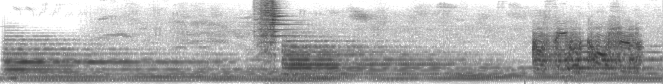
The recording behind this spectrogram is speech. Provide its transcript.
Proceed with caution.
